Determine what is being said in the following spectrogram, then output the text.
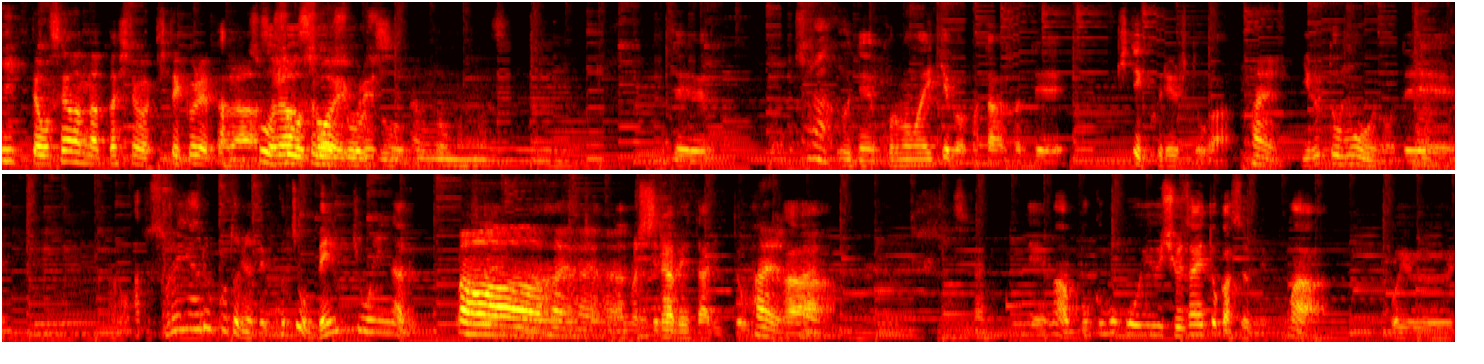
行ってお世話になった人が来てくれたらそれはすごい嬉しいなと思います。でおそらくねこのままいけばまたそうやって来てくれる人がはい、いると思うので、あのあとそれやることによってこっちも勉強になる。ああ、はいはいはい。あの調べたりとか、はいは確かに。でまあ、僕もこういう取材とかするんで、まあ、こういう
